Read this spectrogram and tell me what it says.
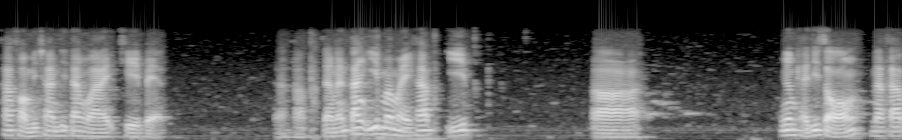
ค่าคอมมิชชั่นที่ตั้งไว้ K8 นะครับจากนั้นตั้ง if มาใหม่ครับ if เงื่อนไขที่2นะครับ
